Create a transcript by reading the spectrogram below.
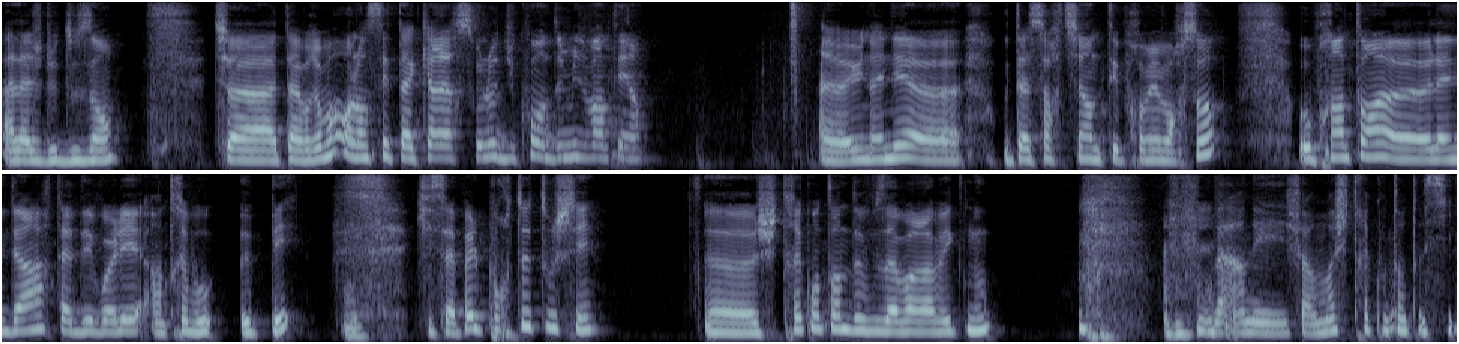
à l'âge de 12 ans. Tu as, as vraiment relancé ta carrière solo du coup en 2021. Euh, une année euh, où tu as sorti un de tes premiers morceaux. Au printemps, l'année dernière, tu as dévoilé un très beau EP Oui. qui s'appelle Pour te toucher. Je suis très contente de vous avoir avec nous. Bah, on est, enfin, moi, je suis très contente aussi.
